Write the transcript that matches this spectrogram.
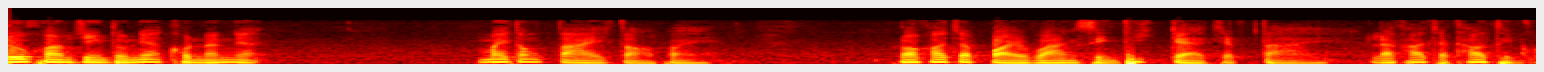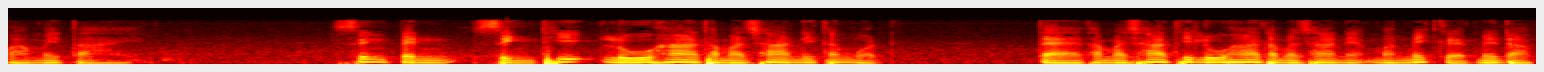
รู้ความจริงตรงเนี้ยคนนั้นเนี่ย ไม่ต้องตายต่อไป เพราะเขาจะปล่อยวางสิ่งที่แก่เจ็บตาย และเขาจะเข้าถึงความไม่ตาย ซึ่งเป็นสิ่งที่รู้ห้าธรรมชาตินี้ทั้งหมด แต่ธรรมชาติที่รู้ห้าธรรมชาติเนี่ยมันไม่เกิดไม่ดับ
